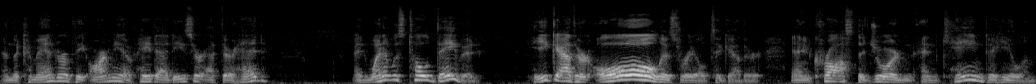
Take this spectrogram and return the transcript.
and the commander of the army of Hadadezer at their head. And when it was told David, he gathered all Israel together and crossed the Jordan and came to Helam.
